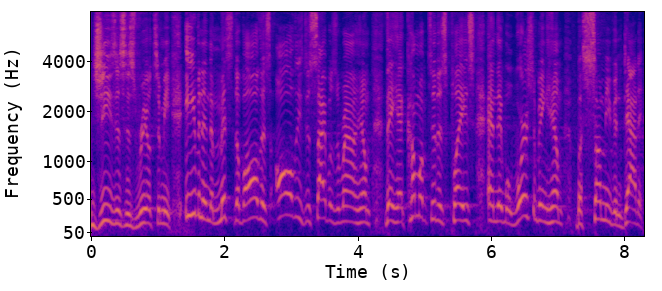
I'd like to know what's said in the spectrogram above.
Jesus is real to me. Even in the midst of all this, all these disciples around him, they had come up to this place and they were worshiping him, but some even doubted.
